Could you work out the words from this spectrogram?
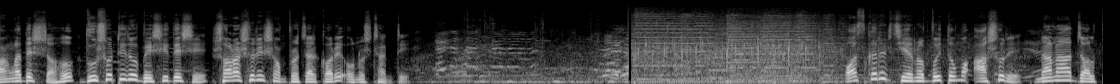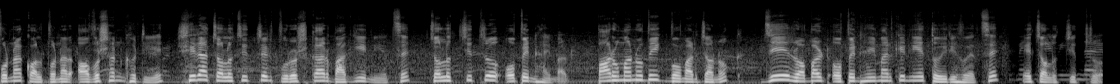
বাংলাদেশ সহ দুশোটিরও বেশি দেশে সরাসরি সম্প্রচার করে অনুষ্ঠানটি। অস্কারের ছিয়ানব্বইতম আসরে নানা জল্পনা কল্পনার অবসান ঘটিয়ে সেরা চলচ্চিত্রের পুরস্কার বাগিয়ে নিয়েছে চলচ্চিত্র ওপেনহাইমার। পারমাণবিক বোমার জনক যে রবার্ট ওপেনহাইমারকে নিয়ে তৈরি হয়েছে এ চলচ্চিত্র.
